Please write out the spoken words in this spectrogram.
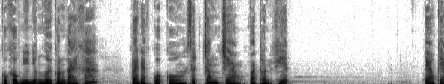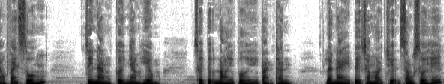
Cô không như những người con gái khác, vẻ đẹp của cô rất trong trẻo và thuần khiết. Kéo kéo vét xuống, Duy Nam cười nham hiểm rồi tự nói với bản thân lần này để cho mọi chuyện xong xuôi hết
